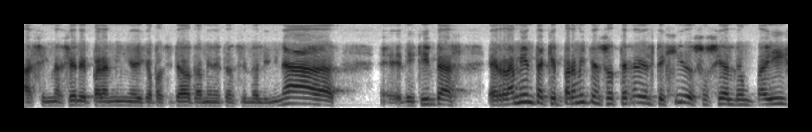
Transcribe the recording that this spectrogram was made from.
asignaciones para niños discapacitados también están siendo eliminadas, eh, distintas herramientas que permiten sostener el tejido social de un país,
